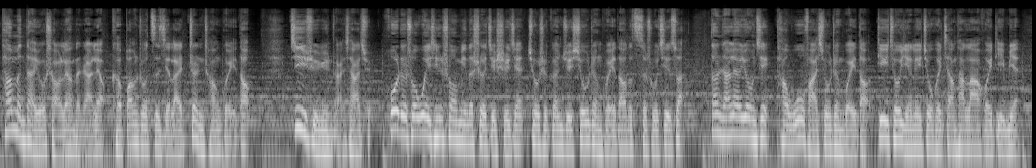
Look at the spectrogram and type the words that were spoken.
它们带有少量的燃料，可帮助自己来正常轨道继续运转下去。或者说，卫星寿命的设计时间就是根据修正轨道的次数计算。当燃料用尽，它无法修正轨道，地球引力就会将它拉回地面。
